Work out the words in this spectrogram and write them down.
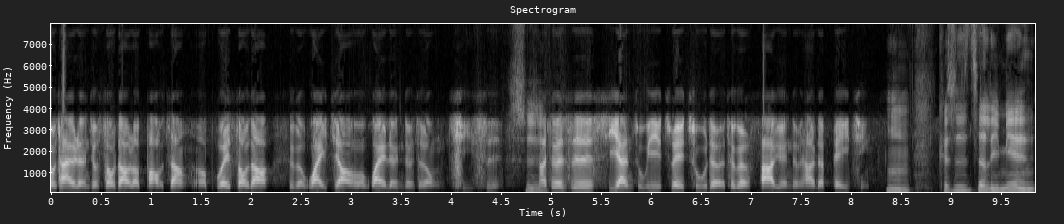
犹太人就受到了保障哦，不会受到这个外教或外人的这种歧视。是，那这个是西安主义最初的这个发源的它的背景。嗯，可是这里面，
